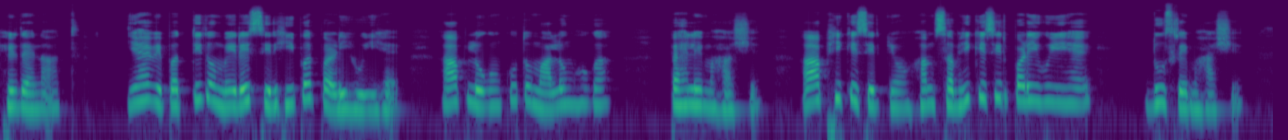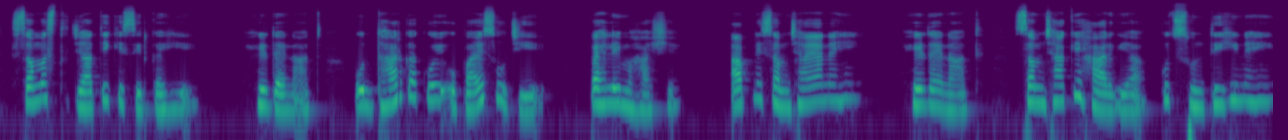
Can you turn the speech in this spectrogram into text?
हृदयनाथ यह विपत्ति तो मेरे सिर ही पर पड़ी हुई है। आप लोगों को तो मालूम होगा। पहले महाशय, आप ही के सिर क्यों? हम सभी के सिर पड़ी हुई है। दूसरे महाशय, समस्त जाति के सिर कहिए। हृदयनाथ, उद्धार का कोई उपाय सोचिए। पहले महाशय, आपने समझाया नहीं? हृदयनाथ, समझा के हार गया, कुछ सुनती ही नहीं।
